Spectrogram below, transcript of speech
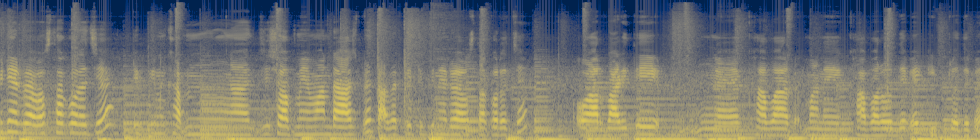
টিফিনের ব্যবস্থা করেছে। টিফিন যেসব মেহমানরা আসবে তাদেরকে টিফিনের ব্যবস্থা করেছে। ও আর বাড়িতে খাবার মানে খাবারও দেবে গিফটও দেবে।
